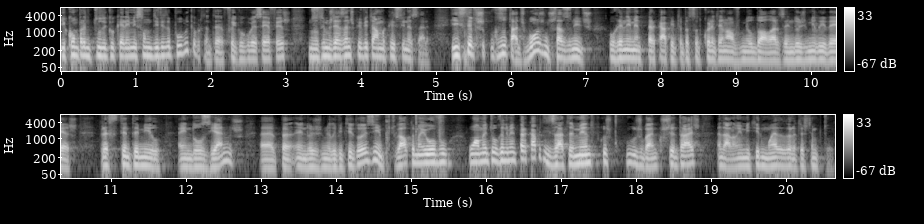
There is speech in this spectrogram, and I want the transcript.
e comprando tudo aquilo que era emissão de dívida pública. Portanto, é, foi o que o BCE fez nos últimos 10 anos para evitar uma crise financeira. E isso teve resultados bons. Nos Estados Unidos, o rendimento per capita passou de 49 mil dólares em 2010 para 70 mil em 12 anos, eh, em 2022, e em Portugal também houve um aumento do rendimento per capita, exatamente porque os bancos centrais andaram a emitir moeda durante este tempo todo.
